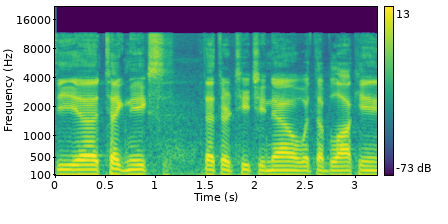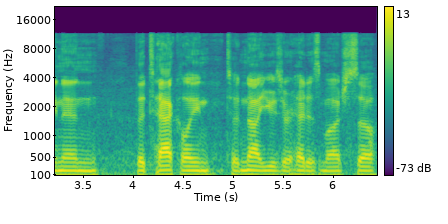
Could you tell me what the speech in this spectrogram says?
the uh, techniques that they're teaching now with the blocking and the tackling to not use your head as much. So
